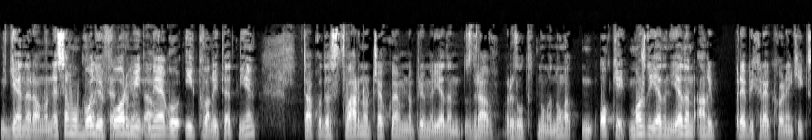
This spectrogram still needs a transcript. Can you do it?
generalno ne samo u boljoj formi, da. nego i kvalitetnije. Tako da stvarno očekujem, na primjer, jedan zdrav rezultat 0-0. M, Ok, možda 1-1, ali pre bih rekao neki x.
